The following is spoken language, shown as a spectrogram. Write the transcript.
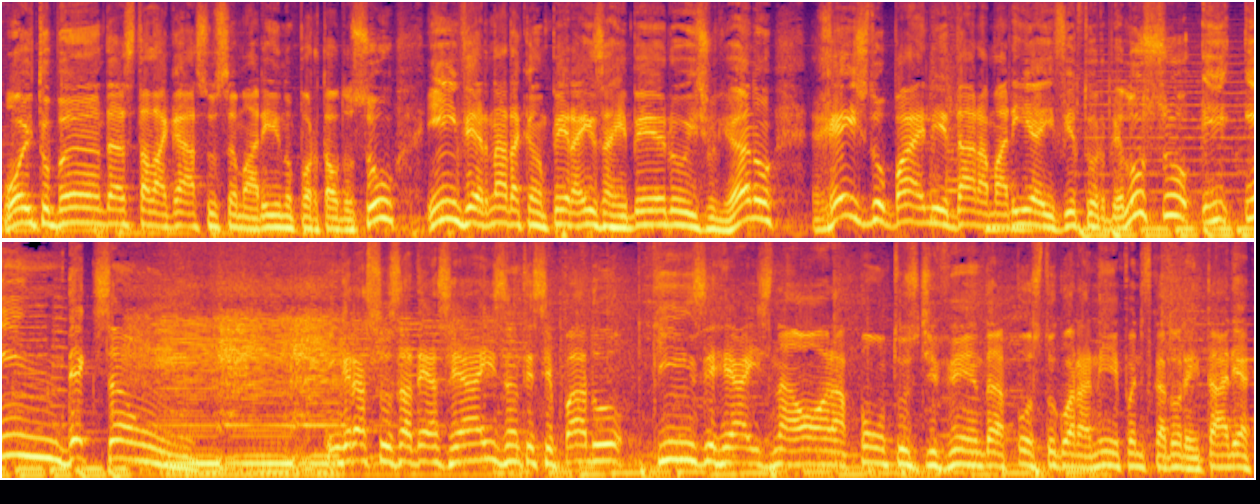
Oito bandas: Talagaço, Samarino, Portal do Sul, Invernada Campeira, Isa Ribeiro e Juliano, Reis do Baile, Dara Maria e Vitor Belusso e Indexão. Ingressos a 10 reais, antecipado 15 reais na hora. Pontos de venda: Posto Guarani, Panificadora Itália,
